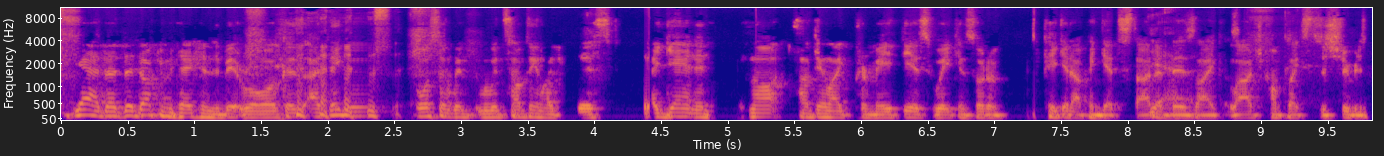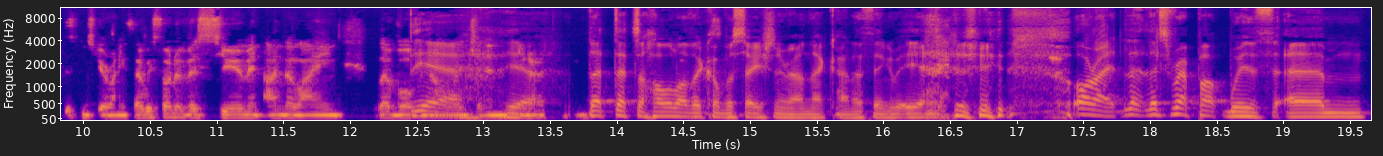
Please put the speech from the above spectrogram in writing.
yeah. The, the documentation is a bit raw because I think also with with something like this, again, it's not something like Prometheus where you can sort of pick it up and get started. Yeah. There's like large complex distributed systems you're running. So we sort of assume an underlying level of yeah, knowledge. And, yeah. You know, that, that's a whole other conversation around that kind of thing. But yeah. All right. Let, us wrap up with, um,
